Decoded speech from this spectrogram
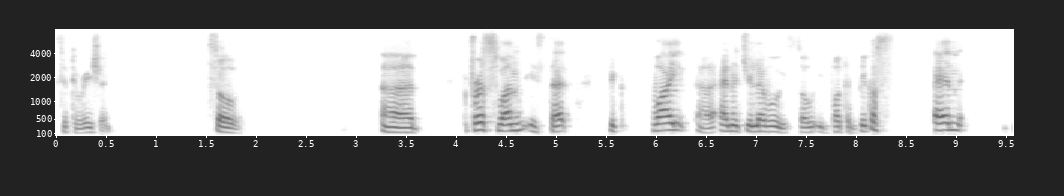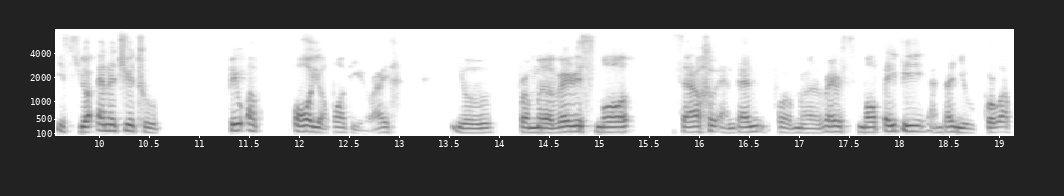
situation. So uh, first one is that why uh, energy level is so important because and it's your energy to build up all your body, right? You from a very small cell and then from a very small baby and then you grow up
